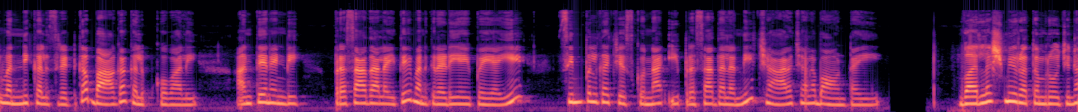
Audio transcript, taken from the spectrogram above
ఇవన్నీ కలిసినట్టుగా బాగా కలుపుకోవాలి. అంతేనండి. ప్రసాదాలు అయితే మనకి రెడీ అయిపోయాయి. సింపుల్గా చేసుకున్న ఈ ప్రసాదాలన్నీ చాలా చాలా బాగుంటాయి. వరలక్ష్మి వ్రతం రోజున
